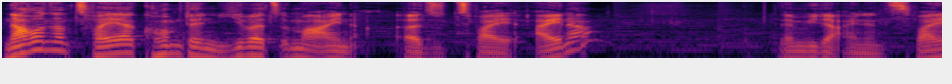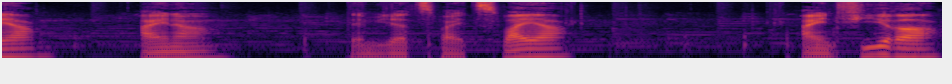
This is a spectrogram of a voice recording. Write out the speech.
Nach unserem Zweier kommt dann jeweils immer ein, also zwei Einer, dann wieder einen Zweier, Einer, dann wieder zwei Zweier, ein Vierer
